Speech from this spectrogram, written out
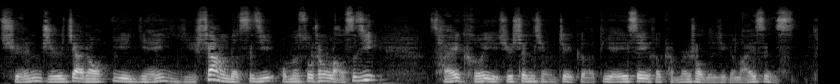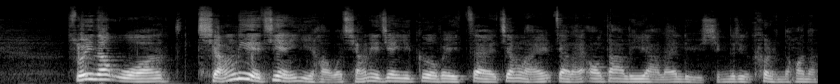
全职驾照一年以上的司机，我们俗称老司机，才可以去申请这个 DAC 和 Commercial 的这个 license。所以呢，我强烈建议哈，我强烈建议各位在将来再来澳大利亚来旅行的这个客人的话呢，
